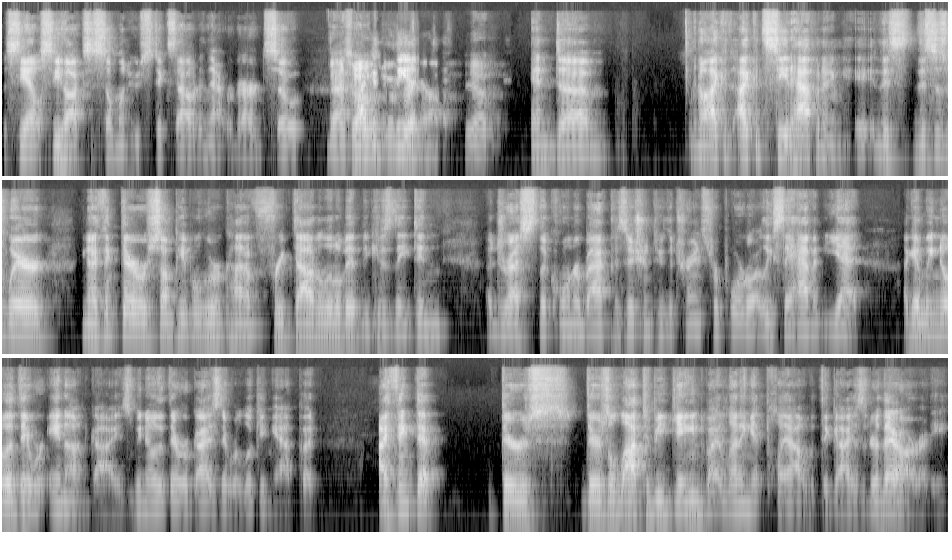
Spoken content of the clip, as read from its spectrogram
the Seattle Seahawks, is someone who sticks out in that regard. So that's what I, I could see it. Yep. And um, you know, I could I could see it happening. It, this this is where you know I think there were some people who were kind of freaked out a little bit because they didn't address the cornerback position through the transfer portal, or at least they haven't yet. Again, we know that they were in on guys. We know that there were guys they were looking at, but I think that there's there's a lot to be gained by letting it play out with the guys that are there already.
